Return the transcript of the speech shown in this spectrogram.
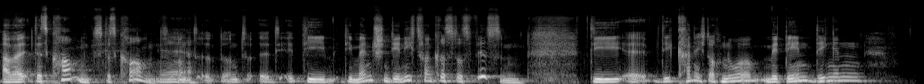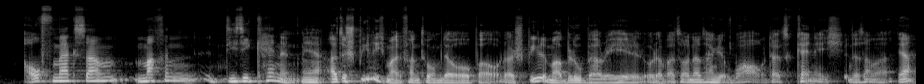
Aber das kommt, das kommt. Ja. Und, und äh, die, die Menschen, die nichts von Christus wissen, die, äh, die kann ich doch nur mit den Dingen aufmerksam machen, die sie kennen. Ja. Also spiele ich mal Phantom der Oper oder spiele mal Blueberry Hill oder was auch und dann sagen die, wow, das kenne ich. Und, das haben wir, ja?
